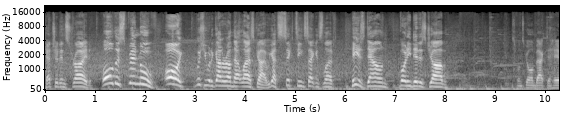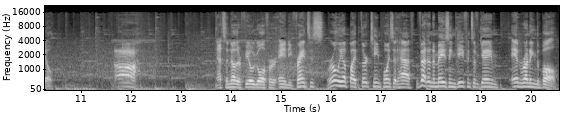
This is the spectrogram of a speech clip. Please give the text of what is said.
Catch it in stride. Oh, the spin move. Oh, I wish he would have got around that last guy. We got 16 seconds left. He is down, but he did his job. This one's going back to Hale. Ah. That's another field goal for Andy Francis. We're only up by 13 points at half. We've had an amazing defensive game and running the ball.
